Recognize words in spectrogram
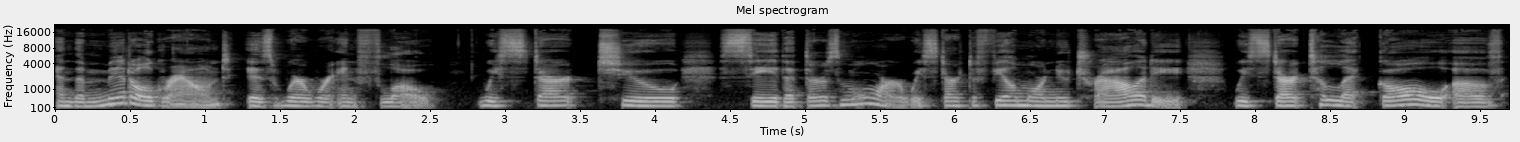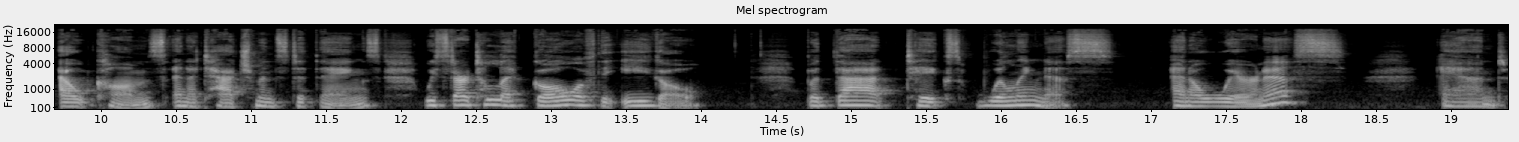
And the middle ground is where we're in flow we start to see that there's more. We start to feel more neutrality. We start to let go of outcomes and attachments to things. We start to let go of the ego. But that takes willingness and awareness and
